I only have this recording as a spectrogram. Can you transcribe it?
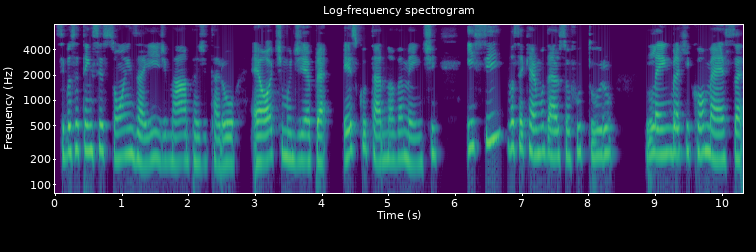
Se você tem sessões aí de mapas de tarô, é ótimo dia para escutar novamente. E se você quer mudar o seu futuro, lembra que começa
